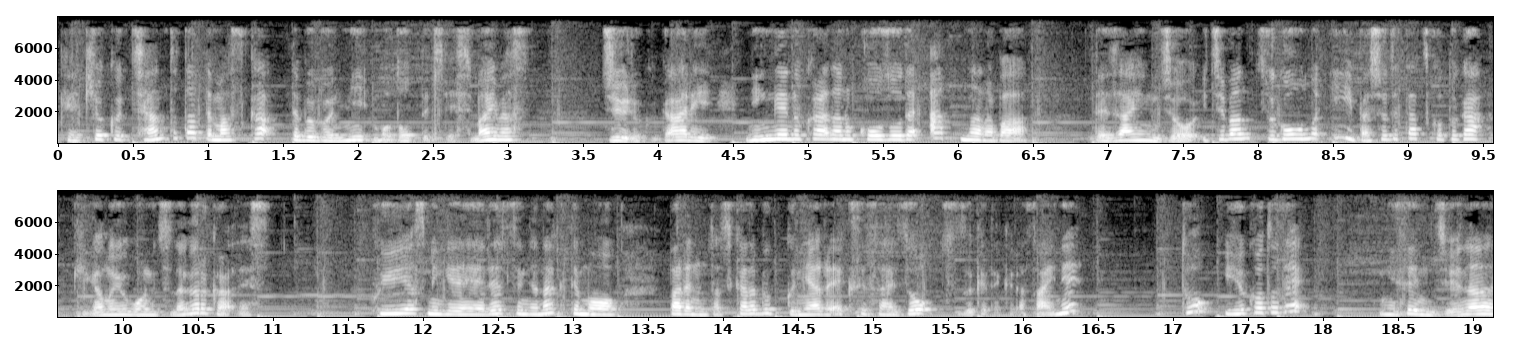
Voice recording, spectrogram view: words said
結局ちゃんと立ってますか？って部分に戻ってきてしまいます。重力があり、人間の体の構造であったならば、デザイン上一番都合のいい場所で立つことが怪我の予防につながるからです。冬休みでレッスンがなくても、バレの立ち方ブックにあるエクササイズを続けてくださいね。ということで、2017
